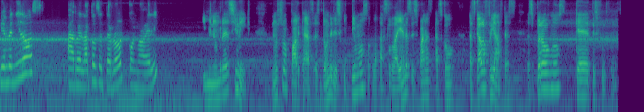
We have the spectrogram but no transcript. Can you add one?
Bienvenidos a Relatos de Terror con Mabeli. Y mi nombre es Unique. Nuestro podcast es donde discutimos las leyendas hispanas escalofriantes. Esperamos que disfruten.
